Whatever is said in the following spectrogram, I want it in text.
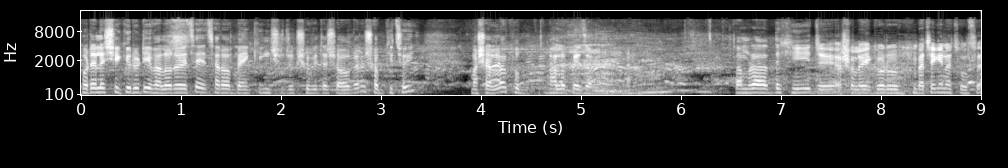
হোটেলের সিকিউরিটি ভালো রয়েছে। এছাড়াও ব্যাংকিং সুযোগ সুবিধা সহকারে সব কিছুই মাসাল্লাহ খুব ভালো পেয়ে যাবেন। তো আমরা দেখি যে আসলে গরু বেচা কিনা চলছে।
